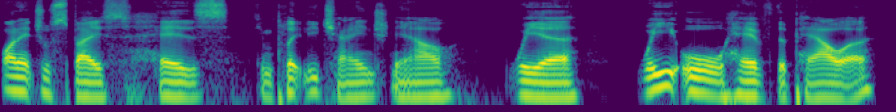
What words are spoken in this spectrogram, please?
financial space has completely changed now where we all have the power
